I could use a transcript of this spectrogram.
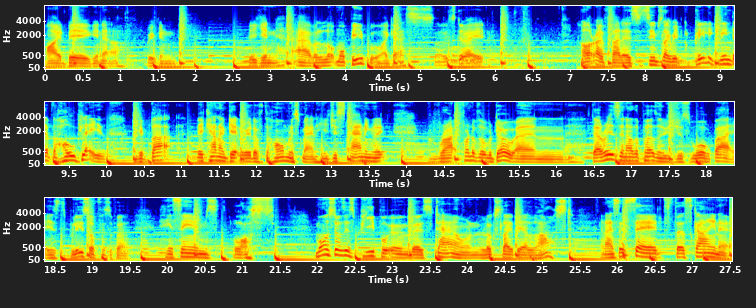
quite big, you know. We can we can have a lot more people, I guess. So it's great. Alright, fellas, it seems like we completely cleaned up the whole place. Okay, but they cannot get rid of the homeless man. He's just standing right, right in front of the door, and there is another person who just walked by. He's the police officer, but he seems lost. Most of these people in this town looks like they're lost. And as I said, it's the Skynet.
